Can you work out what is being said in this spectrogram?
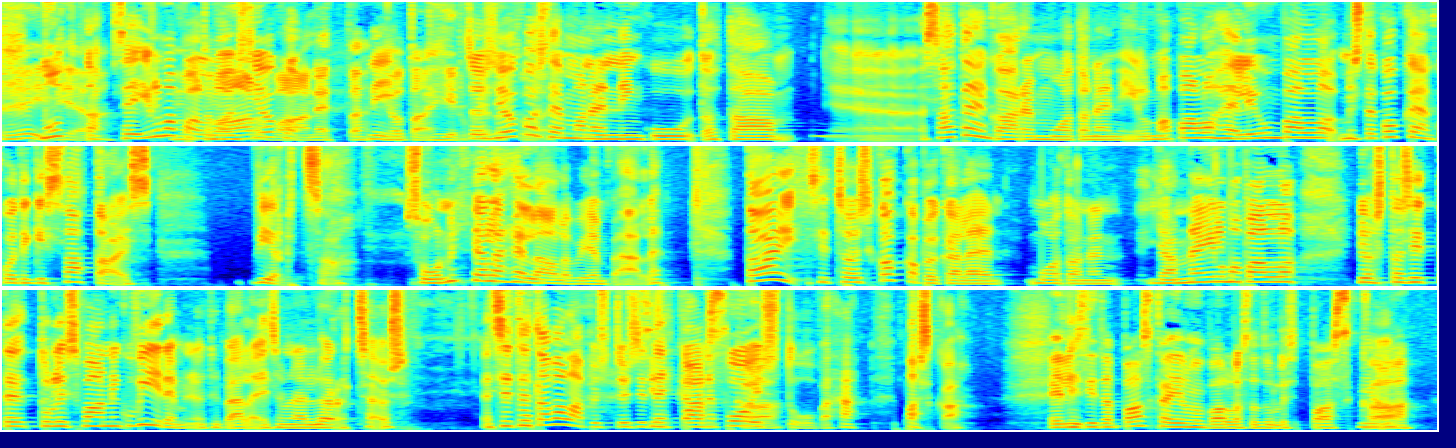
Ei mutta vielä. se ilmapallo Mutta olisi joko... arvaan, että jotain Se olisi joko semmoinen niin kuin, tota, sateenkaaren muotoinen ilmapallo, heliumpallo, mistä koko ajan kuitenkin sataisi virtsaa sun ja lähellä olevien päälle. Tai sitten se olisi kakkapökäleen muotoinen Janne-ilmapallo, josta sitten tulisi vaan niin kuin viiden minuutin välein semmoinen lörtsäys. Että sitten tavallaan pystyy sitten ehkä aina poistuu vähän paskaa. Eli siitä paska-ilmapallosta tulisi paskaa, Joo.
